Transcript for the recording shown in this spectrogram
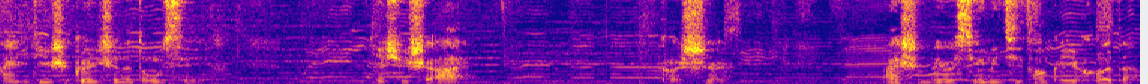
那一定是更深的东西。也许是爱，可是，爱是没有心灵鸡汤可以喝的，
